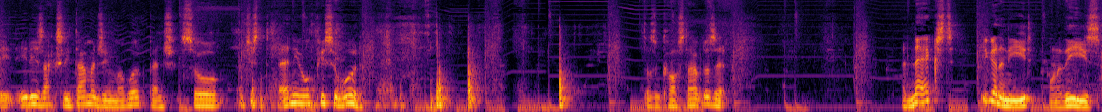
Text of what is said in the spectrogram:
it, it is actually damaging my workbench. So just any old piece of wood Doesn't cost out, does it? And next, you're going to need one of these.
